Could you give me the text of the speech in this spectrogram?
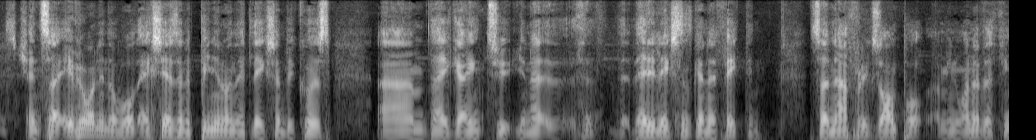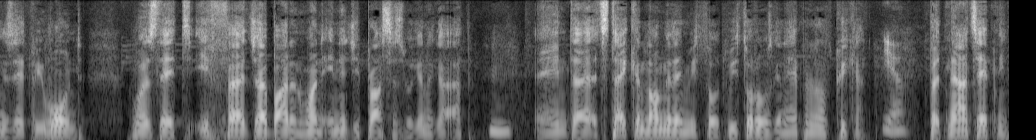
it's true. And so everyone in the world actually has an opinion on that election because um, they're going to, you know, th- th- that election is going to affect them. So now, for example, I mean, one of the things that we warned was that if uh, Joe Biden won, energy prices were going to go up. Mm. And uh, it's taken longer than we thought. We thought it was going to happen a lot quicker. Yeah. But now it's happening.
